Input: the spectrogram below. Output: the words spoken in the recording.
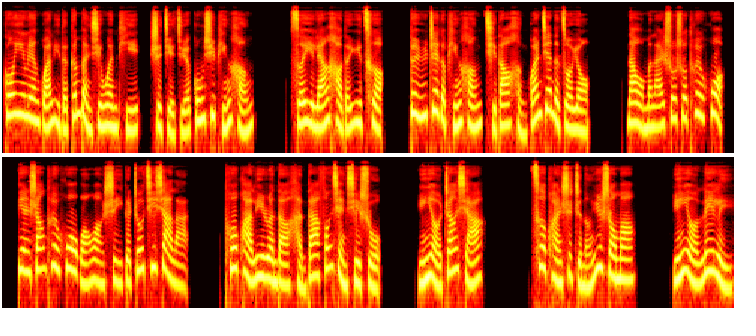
供应链管理的根本性问题是解决供需平衡，所以良好的预测对于这个平衡起到很关键的作用。那我们来说说退货，电商退货往往是一个周期下来拖垮利润的很大风险系数。云友张霞，测款是只能预售吗？云友 Lily，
